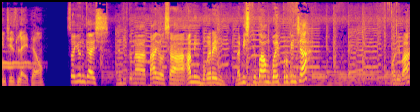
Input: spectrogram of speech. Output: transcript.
inches later. So yun guys, nandito na tayo sa aming bukirin. Na-miss nyo ba ang buhay probinsya? O, di ba?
